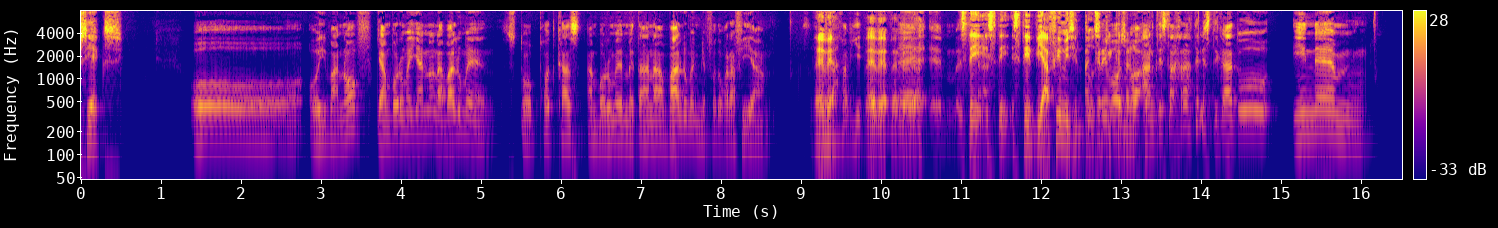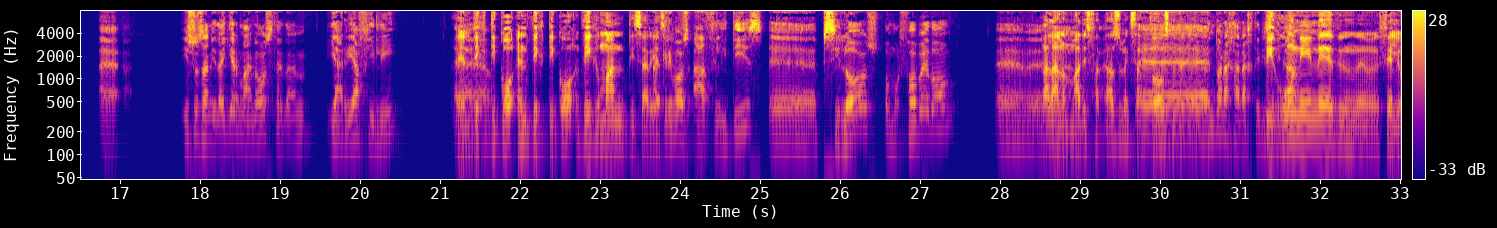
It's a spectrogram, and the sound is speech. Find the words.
1926. Ο, ο Ιβανόφ και αν μπορούμε για να βάλουμε στο podcast αν μπορούμε μετά να βάλουμε μια φωτογραφία Βέβαια, βέβαια, βέβαια. Ε, ε, στη, στη, στη, διαφήμιση του συγκεκριμένου. Αντί στα χαρακτηριστικά του είναι ε, ίσως αν ήταν Γερμανός θα ήταν η αριά φιλή Ενδεικτικό, ενδεικτικό δείγμα της αριά. Ακριβώς αθλητής, ε, ψηλός, ομορφόπεδο. Ε, Καλά όνομά τη, φαντάζομαι, εξαρτώ ε, και τα Έντονα χαρακτηριστικά. Πηγούν είναι, θέλει,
